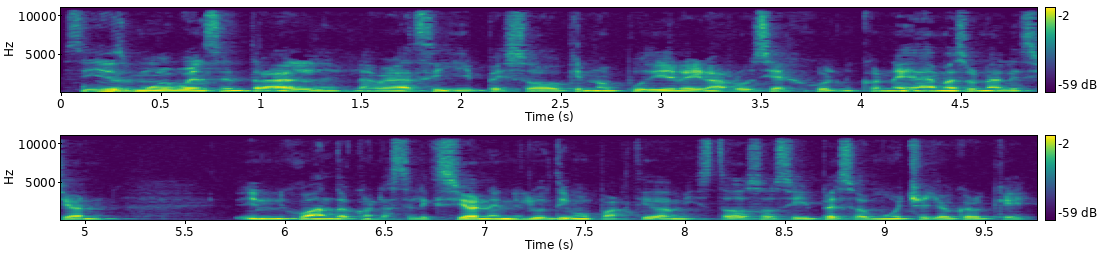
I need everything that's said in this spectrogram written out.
Sí, es muy buen central. La verdad sí pesó que no pudiera ir a Rusia con él. Además una lesión en, jugando con la selección en el último partido amistoso sí pesó mucho. Yo creo que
